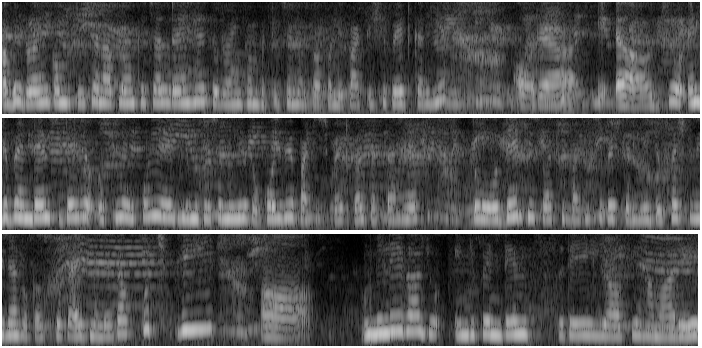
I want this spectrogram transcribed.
अभी ड्राइंग कंपटीशन आप लोगों के चल रहे हैं तो ड्राइंग कंपटीशन में प्रॉपरली पार्टिसिपेट करिए। और जो इंडिपेंडेंस डे है उसमें कोई एज लिमिटेशन नहीं है तो कोई भी पार्टिसिपेट कर सकता है। तो देर किस बात की पार्टिसिपेट करिए जो फ़र्स्ट विनर होगा उसको प्राइज़ मिलेगा। कुछ भी आ, मिलेगा जो इंडिपेंडेंस डे या फिर हमारे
